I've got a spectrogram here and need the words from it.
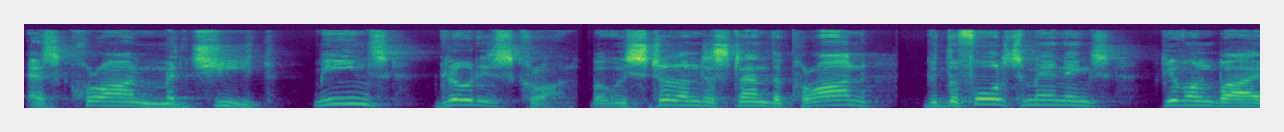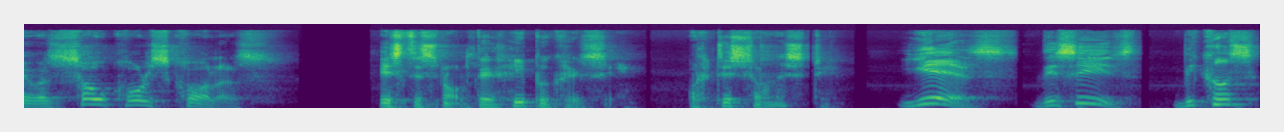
as Quran Majid, means glorious Quran. But we still understand the Quran with the false meanings given by our so called scholars. Is this not their hypocrisy or dishonesty? Yes, this is because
